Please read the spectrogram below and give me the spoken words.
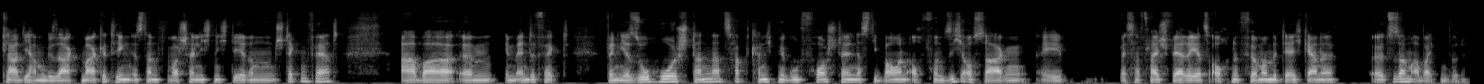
klar, die haben gesagt, Marketing ist dann wahrscheinlich nicht deren Steckenpferd. Aber ähm, im Endeffekt, wenn ihr so hohe Standards habt, kann ich mir gut vorstellen, dass die Bauern auch von sich aus sagen, ey, Besser Fleisch wäre jetzt auch eine Firma, mit der ich gerne äh, zusammenarbeiten würde.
